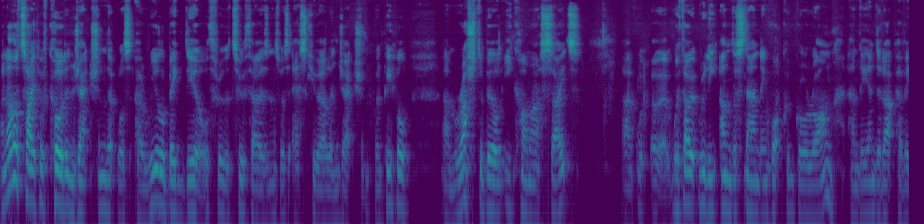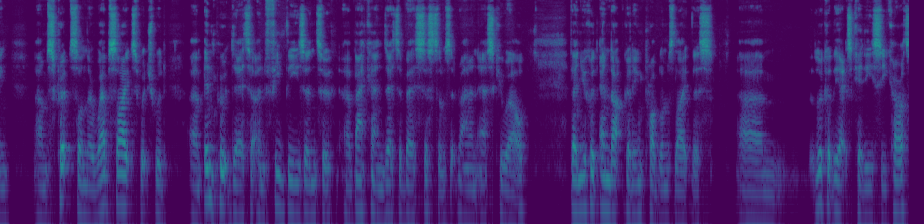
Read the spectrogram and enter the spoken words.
Another type of code injection that was a real big deal through the 2000s was SQL injection. When people um, rushed to build e-commerce sites uh, uh, without really understanding what could go wrong, and they ended up having um, scripts on their websites which would um, input data and feed these into uh, back-end database systems that ran in SQL, then you could end up getting problems like this. Um, look at the XKDC cart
